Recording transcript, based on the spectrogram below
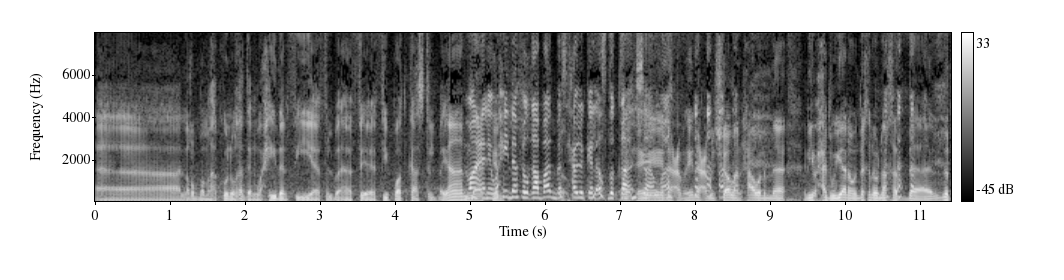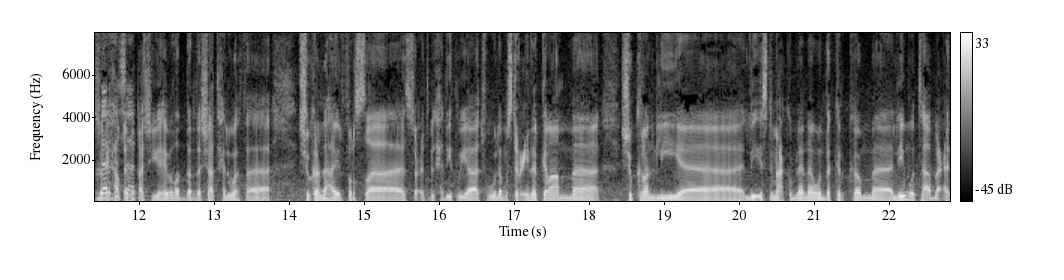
آه لربما أكون غدا وحيدا في في في, في بودكاست البيان ما لكن- وحيدا في الغابات بس حولك الاصدقاء إن شاء إيه الله. نعم هي نعم إن شاء الله نحاول إن نجيب حد ويانا وندخل وناخذ ندخل في حلقة. نقاشية. هي بالضبط دردشات حلوة فشكرا لهاي الفرصة. سعدت بالحديث وياك ولمستمعينا الكرام. آه، شكرا آه، لاستماعكم لنا ونذكركم آه، لمتابعة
